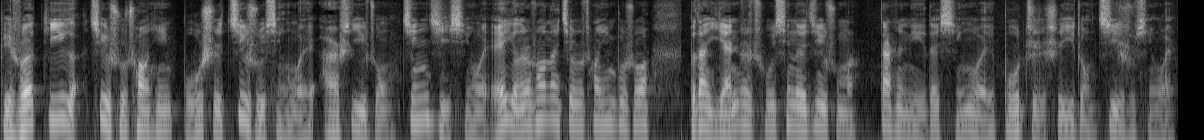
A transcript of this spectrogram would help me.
比如说，第一个，技术创新不是技术行为，而是一种经济行为。哎，有的人说，那技术创新不说不但研制出新的技术吗？但是你的行为不只是一种技术行为，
